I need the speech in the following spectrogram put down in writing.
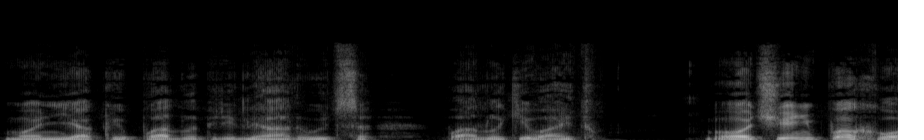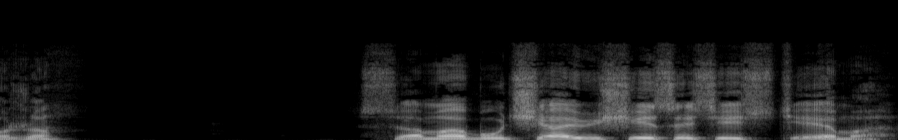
Маньяк и падла переглядываются. Падла кивает. Очень похоже. Самообучающаяся система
